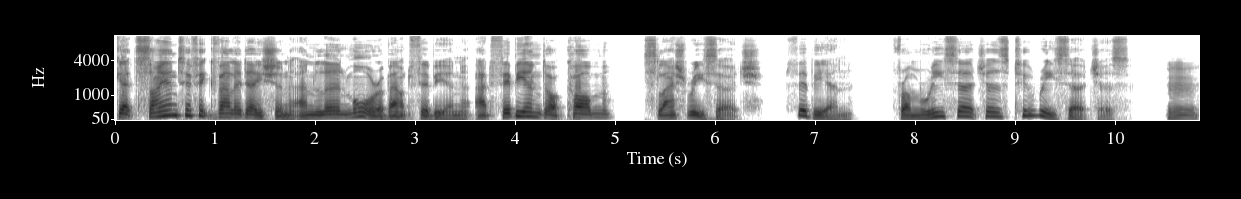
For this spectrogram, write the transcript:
Get scientific validation and learn more about Fibion at fibion.com slash research. Fibion, from researchers to researchers. Mm.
